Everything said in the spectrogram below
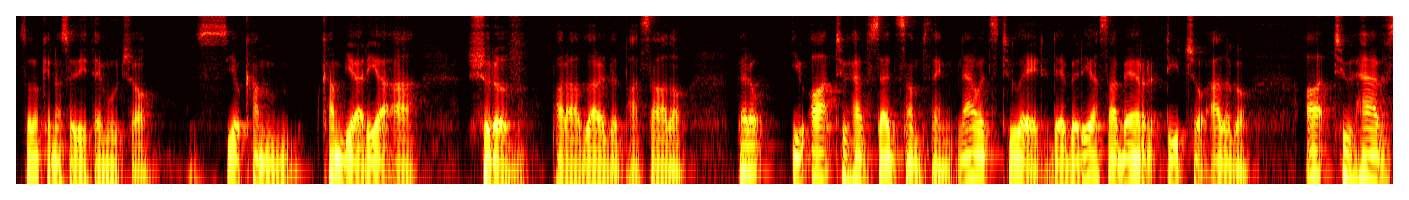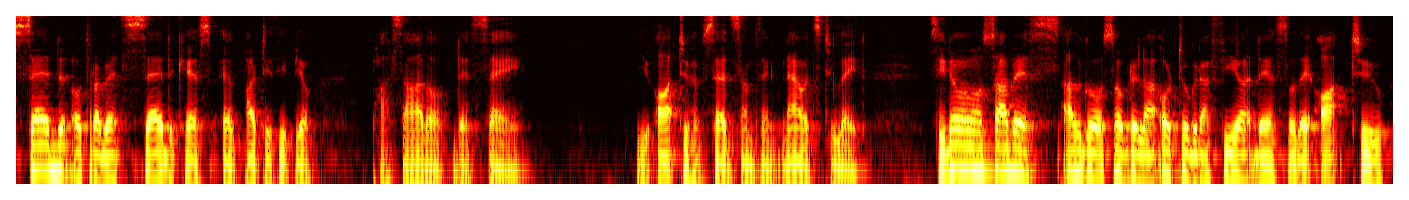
solo que no se dice mucho. Yo cam cambiaría a should have para hablar del pasado, pero you ought to have said something. Now it's too late. Deberías haber dicho algo. Ought to have said, otra vez said, que es el participio pasado de say. You ought to have said something. Now it's too late. Si no sabes algo sobre la ortografía de eso de ought to,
